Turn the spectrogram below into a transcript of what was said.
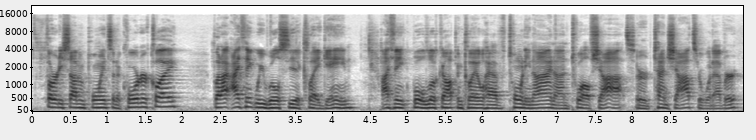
37 points in a quarter, Klay. But I, I, think we will see a Klay game. I think we'll look up and Klay will have 29 on 12 shots or 10 shots or whatever.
